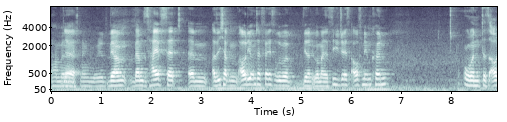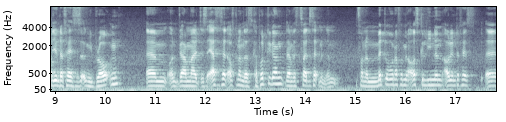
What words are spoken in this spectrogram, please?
haben wir Ja. da echt lange geredet. wir, haben, wir haben das Hive-Set, ähm, also ich habe ein Audio-Interface, worüber wir dann über meine CDJs aufnehmen können. Und das Audio-Interface ist irgendwie broken. Ähm, und wir haben halt das erste Set aufgenommen, das ist kaputt gegangen. Dann haben wir das zweite Set mit einem von einem Mitbewohner von mir ausgeliehenen Audio-Interface äh,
